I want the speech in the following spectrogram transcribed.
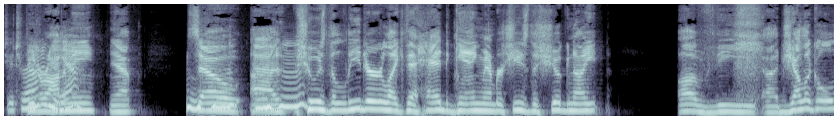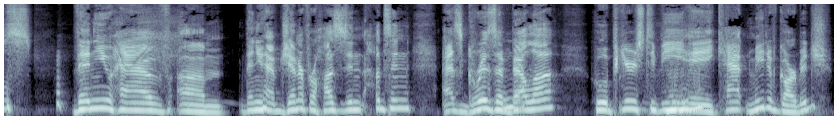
Deuteronomy, Deuteronomy. Yep. So Mhm, uh mhm. she was the leader, like the head gang member. She's the Suge Knight of the uh Jellicles. then you have um then you have Jennifer Hudson Hudson as Grizabella, who appears to be Mm-hmm. a cat made of garbage.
